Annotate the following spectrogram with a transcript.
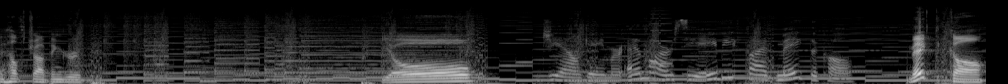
The health dropping group. Yo. GL Gamer MRCAB5 make the call. Make the call.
